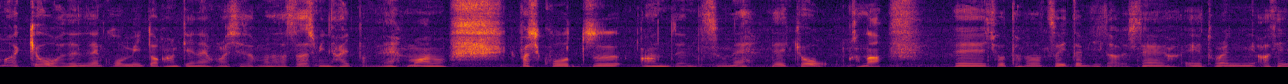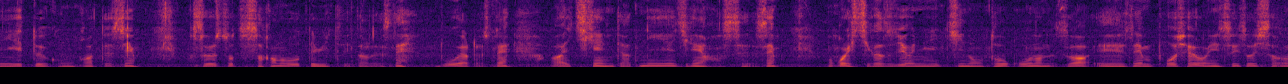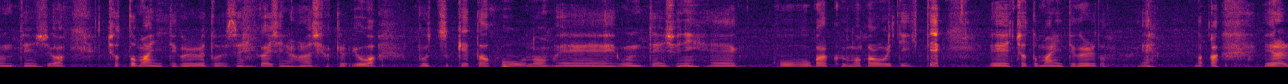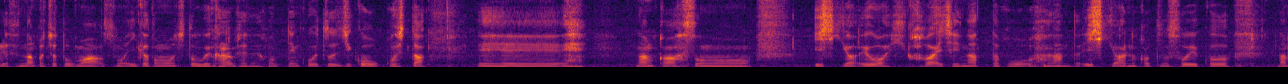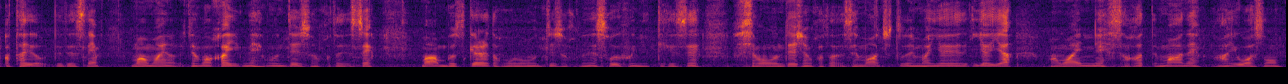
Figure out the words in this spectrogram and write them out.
まあ今日は全然コンビニとは関係ない話ですが、まあ、夏休みに入ったんでね、まああの、やっぱし交通安全ですよね。で、今日かな、えー、ちょっとたまたまツイッター見ていたらですね、えー、トレンに当て逃げという項目があってですね、それをちょっと遡って見ていたらですね、どうやらですね、愛知県で当て逃げ事件発生ですね。これ7月12日の投稿なんですが、えー、前方車両に追突した運転手がちょっと前に行ってくれるとですね、被害者に話しかける、要はぶつけた方の、えー、運転手に、えー、後方から車から降りてきて、えー、ちょっと前に行ってくれると。ね、なんか、偉いですね。なんかちょっとまあ、その言い方もちょっと上から見せて、本当にこいつ事故を起こした、えー、なんか、その、意識が、要は加害者になったこう、なんだ、意識があるのかという、そういうこう、なんか態度でですね、まあ前のですね、若いね、運転手の方ですね、まあぶつけられた方の運転手の方ね、そういう風に言ってですね、そしても運転手の方はですね、まあちょっとね、まあいやいやいやいや、まあ前にね、下がって、まあね、まあ要はその、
